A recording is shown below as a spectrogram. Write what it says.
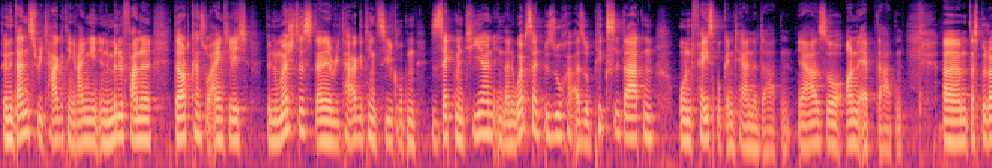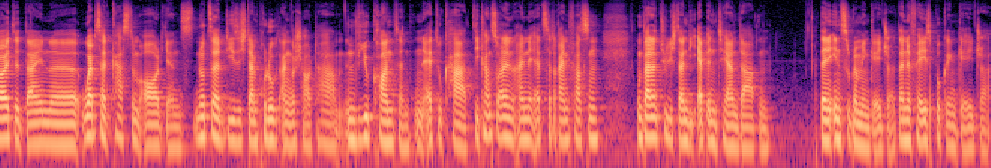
Wenn wir dann ins Retargeting reingehen, in den Middle-Funnel, dort kannst du eigentlich, wenn du möchtest, deine Retargeting-Zielgruppen segmentieren in deine Website-Besucher, also Pixel-Daten und Facebook-interne Daten, ja, so On-App-Daten. Ähm, das bedeutet deine Website-Custom-Audience, Nutzer, die sich dein Produkt angeschaut haben, ein View-Content, ein Add-to-Card, die kannst du alle in eine Ad-Set reinfassen und dann natürlich dann die App-internen Daten deine Instagram-Engager, deine Facebook-Engager,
